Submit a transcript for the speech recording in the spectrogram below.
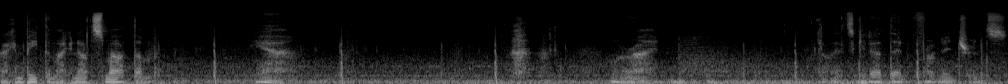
I can beat them, I can outsmart them. Yeah. Alright. Let's get out that front entrance.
